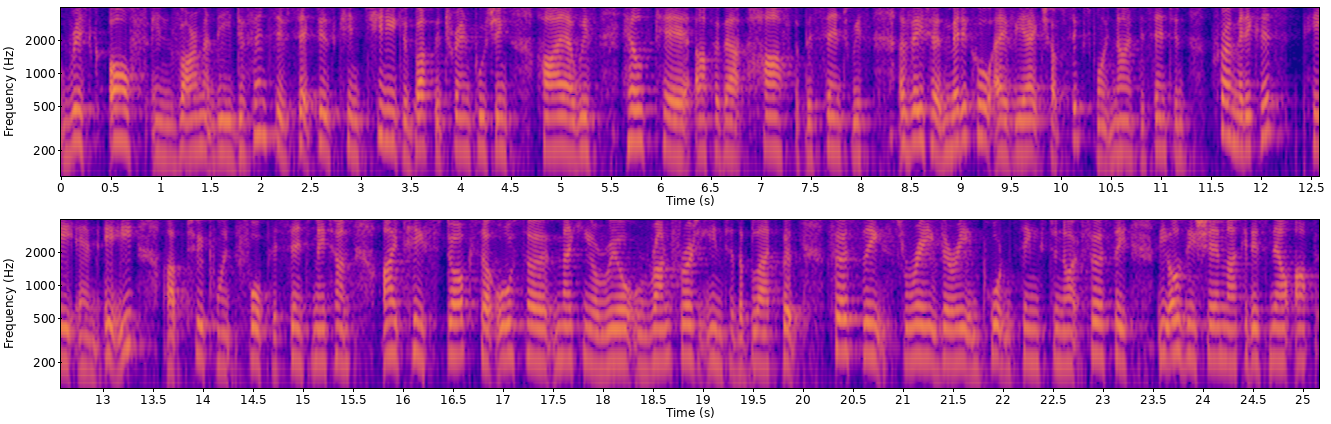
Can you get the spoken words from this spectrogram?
risk off environment, the defensive sectors continue to buck the trend, pushing higher with healthcare up about half a percent, with Avita Medical AVH up 6.9% and Pro Medicus PME, up 2.4%. Meantime, IT stocks are also making a real run for it into the black. But firstly, three very important things to note. Firstly, the Aussie share market is now up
